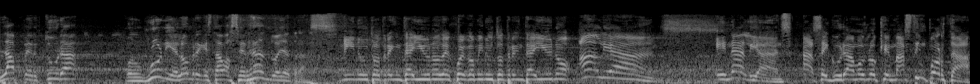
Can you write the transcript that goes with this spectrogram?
la apertura con Rooney, el hombre que estaba cerrando allá atrás. Minuto 31 de juego, minuto 31. Allianz. En Allianz aseguramos lo que más te importa.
